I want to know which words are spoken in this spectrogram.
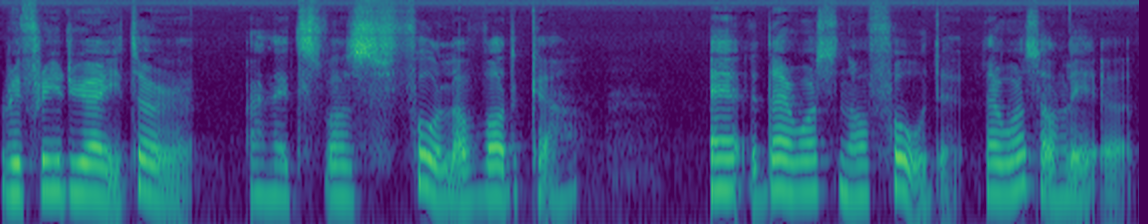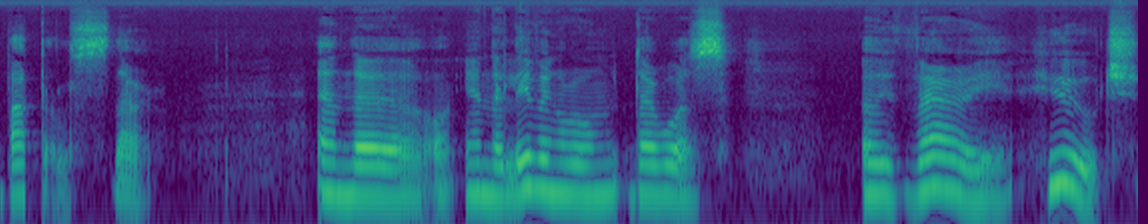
refrigerator, and it was full of vodka uh, there was no food. There was only uh, bottles there. And uh, in the living room there was a very huge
